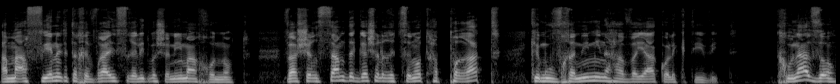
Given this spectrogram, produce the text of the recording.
המאפיינת את החברה הישראלית בשנים האחרונות, ואשר שם דגש על רצונות הפרט כמובחנים מן ההוויה הקולקטיבית. תכונה זו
